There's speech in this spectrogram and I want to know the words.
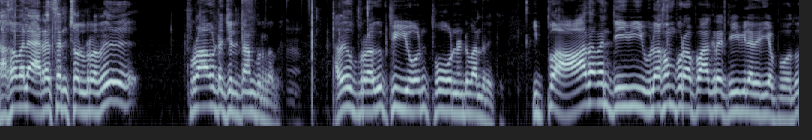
தகவலை அரசன் சொல்கிறது புறாவிட்ட சொல்லித்தான் விடுறது. அது பிறகு பியோன் போன்னு வந்திருக்கு. இப்போ ஆதவன் டிவி உலகம் புறா பார்க்குற டிவியில் தெரிய போது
